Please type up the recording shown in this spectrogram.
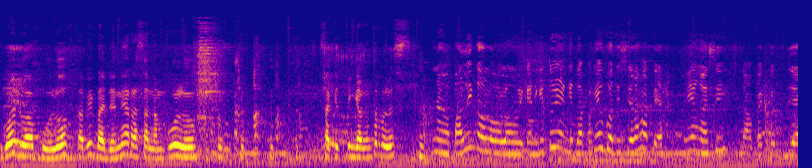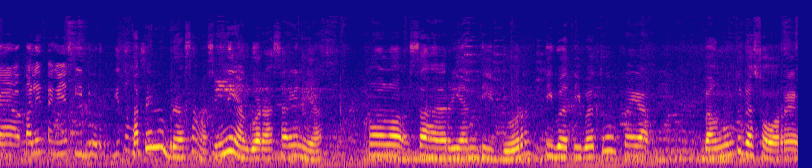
Gue 20 tapi badannya rasa 60 sakit pinggang terus. Nah paling kalau long weekend gitu yang kita pakai buat istirahat ya iya nggak sih? Capek kerja paling pengennya tidur gitu tapi lu berasa gak sih? Ini yang gue rasain ya kalau seharian tidur tiba-tiba tuh kayak bangun tuh udah sore.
